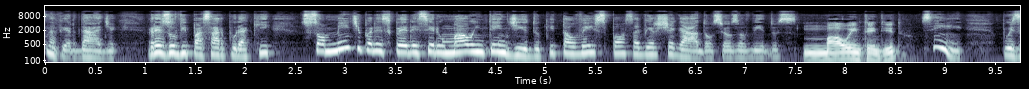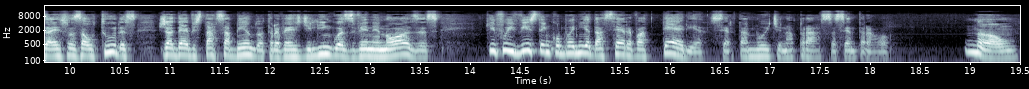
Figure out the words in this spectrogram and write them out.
na verdade, resolvi passar por aqui somente para esclarecer um mal entendido que talvez possa haver chegado aos seus ouvidos. Mal entendido? Sim, pois a essas alturas já deve estar sabendo, através de línguas venenosas, que fui vista em companhia da serva Téria certa noite na Praça Central. Não,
